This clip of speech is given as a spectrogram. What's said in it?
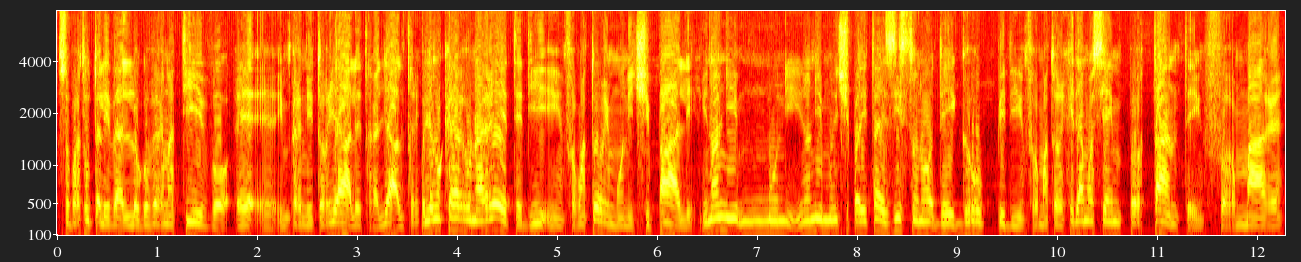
soprattutto a livello governativo e eh, imprenditoriale tra gli altri, vogliamo creare una rete di informatori municipali in ogni in ogni municipalità esistono dei gruppi di informatori, crediamo sia importante informare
